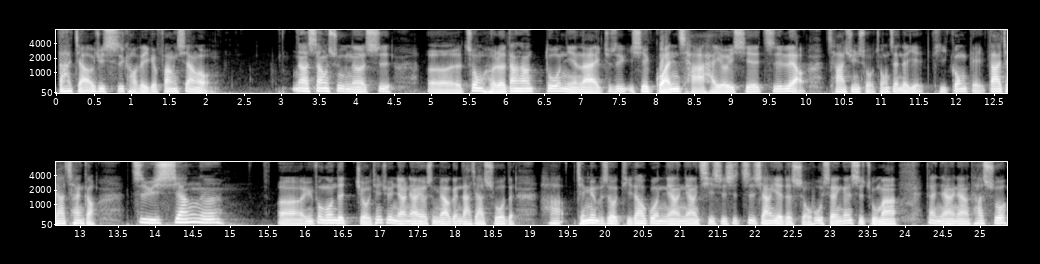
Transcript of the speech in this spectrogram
大家要去思考的一个方向哦。那上述呢是。呃，综合了当当多年来就是一些观察，还有一些资料查询所中正的，也提供给大家参考。至于香呢，呃，云凤宫的九天玄娘娘有什么要跟大家说的？好，前面不是有提到过，娘娘其实是制香业的守护神跟始祖吗？但娘娘她说，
